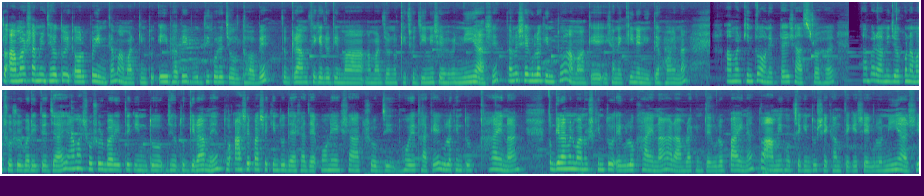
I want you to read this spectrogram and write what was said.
তো আমার স্বামীর যেহেতু অল্প ইনকাম আমার কিন্তু এইভাবেই বুদ্ধি করে চলতে হবে। তো গ্রাম থেকে যদি মা আমার জন্য কিছু জিনিস এভাবে নিয়ে আসে, তাহলে সেগুলো কিন্তু আমাকে এখানে কিনে নিতে হয় না। আমার কিন্তু অনেকটাই সাশ্রয় হয়। আবার আমি যখন আমার শ্বশুরবাড়িতে যাই, আমার শ্বশুরবাড়িতে কিন্তু যেহেতু গ্রামে, তো আশেপাশে কিন্তু দেখা যায় অনেক শাক সবজি হয়ে থাকে, এগুলো কিন্তু খায় না। তো গ্রামের মানুষ কিন্তু এগুলো খায় না আর আমরা কিন্তু এগুলো পাই না। তো আমি হচ্ছে কিন্তু সেখান থেকে সেগুলো নিয়ে আসি।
